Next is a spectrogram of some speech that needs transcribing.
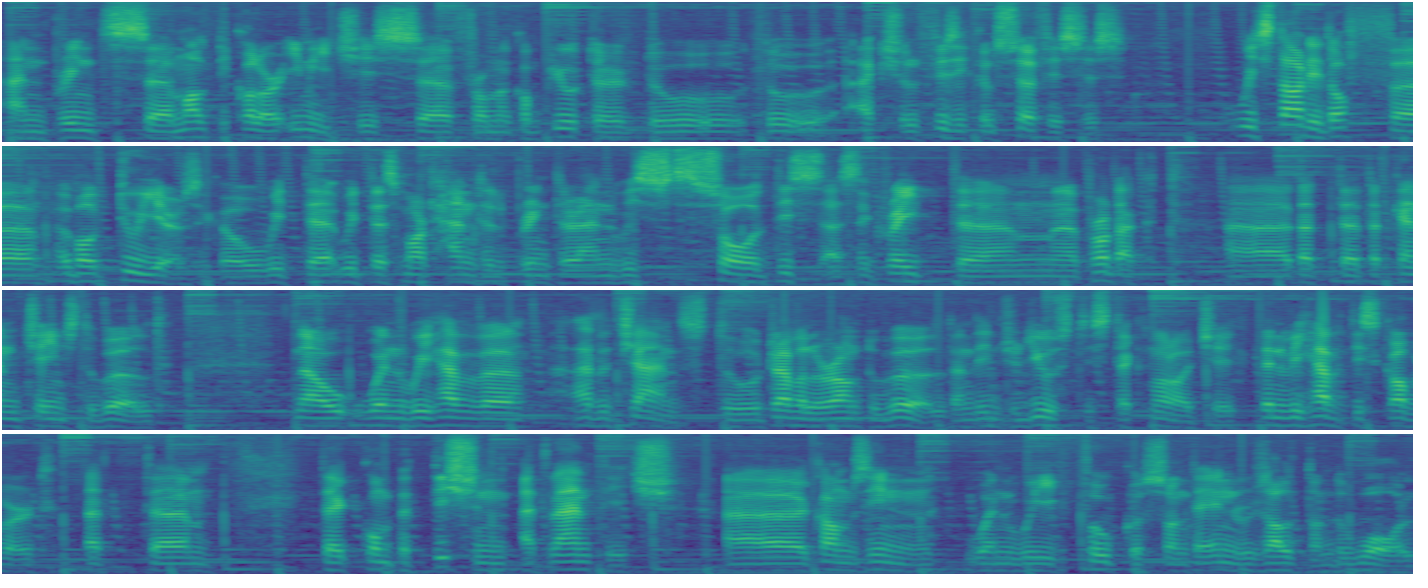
and prints multicolor images from a computer to, to actual physical surfaces. We started off uh, about two years ago with the, with the smart handheld printer and we saw this as a great um, product uh, that, that, that can change the world. Now, when we have uh, had a chance to travel around the world and introduce this technology, then we have discovered that um, the competition advantage uh, comes in when we focus on the end result on the wall.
